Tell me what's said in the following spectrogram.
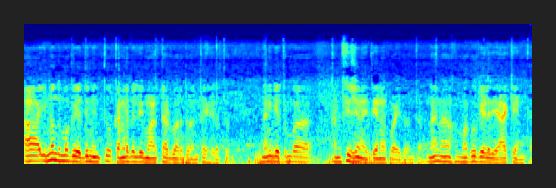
ಆ ಇನ್ನೊಂದು ಮಗು ಎದ್ದು ನಿಂತು ಕನ್ನಡದಲ್ಲಿ ಮಾತಾಡಬಾರ್ದು ಅಂತ ಹೇಳಿತು. ನನಗೆ ತುಂಬಾ ಕನ್ಫ್ಯೂಷನ್ ಆಯ್ತು, ಏನಪ್ಪ ಇದು ಅಂತ. ನಾನು ಮಗುಗೆ ಹೇಳಿದೆ, ಯಾಕೆ ಅಂತ.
